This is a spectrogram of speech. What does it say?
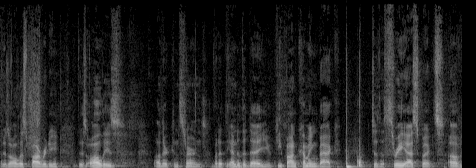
There's all this poverty. There's all these other concerns. But at the end of the day, you keep on coming back to the three aspects of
